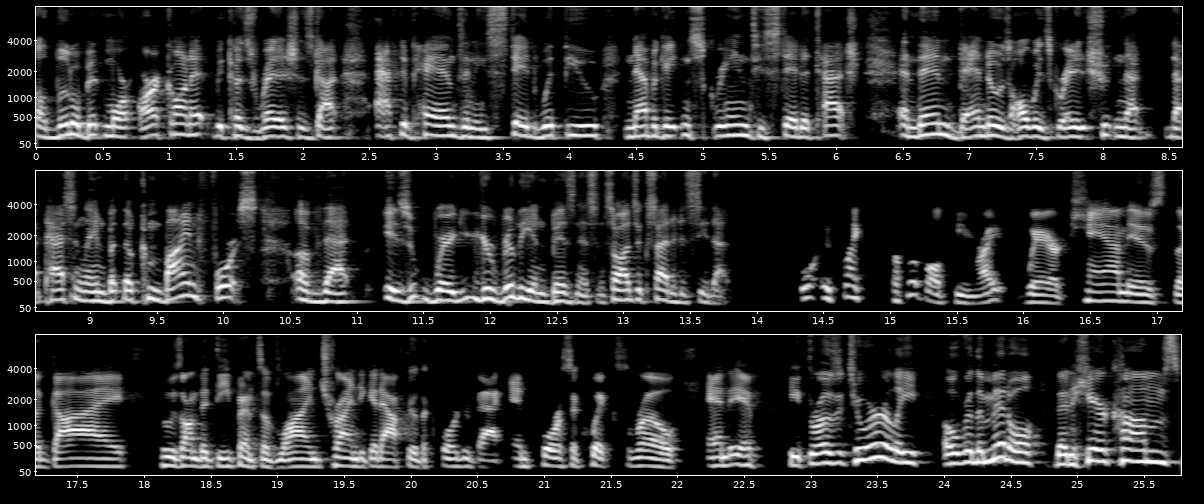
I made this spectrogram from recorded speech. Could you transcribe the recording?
a, little bit more arc on it because Reddish has got active hands and he's stayed with you, navigating screens, he's stayed attached. And then Vando is always great at shooting that, that passing lane. But the combined force of that is where you're really in business. And so I was excited to see that well, it's like a football team, right? Where Cam is the guy who's on the defensive line trying to get after the quarterback and force a quick throw. And if he throws it too early over the middle, then here comes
